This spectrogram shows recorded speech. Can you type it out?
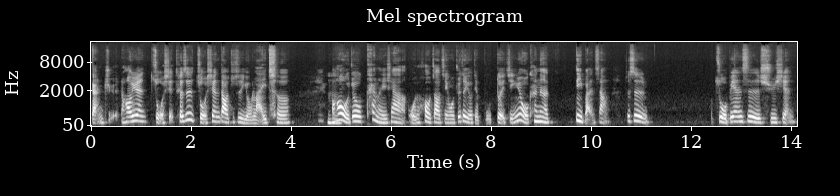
感觉。然后因为左线，可是左线道就是有来车，然后我就看了一下我的后照镜，我觉得有点不对劲，因为我看那个地板上就是左边是虚线，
